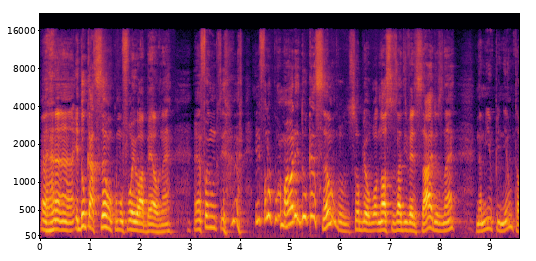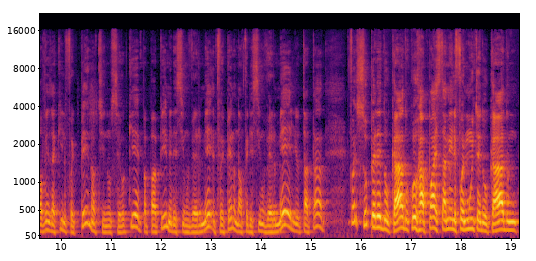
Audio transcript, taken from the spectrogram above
uh, educação como foi o Abel, né? É, foi um, ele falou com a maior educação sobre os nossos adversários, né? Na minha opinião, talvez aquilo foi pênalti, não sei o quê, papapi, merecia um vermelho, foi pênalti, não, oferecia um vermelho, tá, tá. Foi super educado, o rapaz também ele foi muito educado,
